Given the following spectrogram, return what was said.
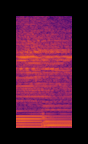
you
